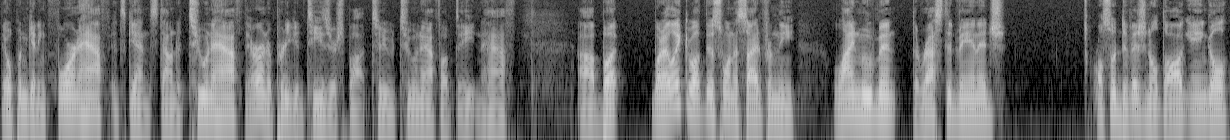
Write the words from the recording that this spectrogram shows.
They open getting four and a half. It's again, it's down to two and a half. They're in a pretty good teaser spot too, two and a half up to eight and a half. Uh, but what I like about this one, aside from the line movement, the rest advantage, also divisional dog angle.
